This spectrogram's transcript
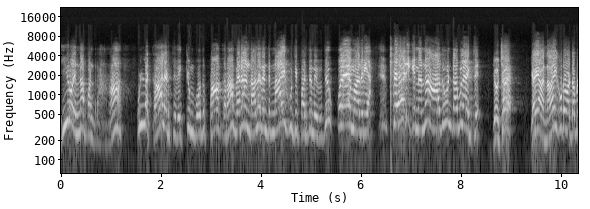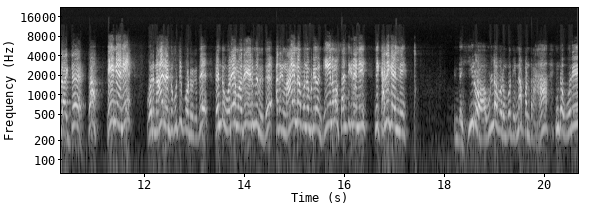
ஹீரோ என்ன பண்றான் உள்ள கால் எடுத்து வைக்கும் போது பாக்குறான் வெறாண்டால ரெண்டு நாய்க்குட்டி படுத்துன்னு இருக்குது ஒரே மாதிரியா. பேடிக்கு என்னன்னா அதுவும் டபுள் ஆக்ட் யோ சே ஏயா நாய் கூட டபுள் ஆக்ட் நீ நீ? ஒரு நாய் ரெண்டு குட்டி போட்டிருக்குது ரெண்டும் ஒரே மாதிரி இருந்திருக்குது. அதுக்கு நான் என்ன பண்ண முடியும்? நீ என்னமோ சலிச்சுக்கிற நீ. நீ கதை கேளு நீ. இந்த ஹீரோ உள்ள வரும்போது என்ன பண்றான் இந்த ஒரே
